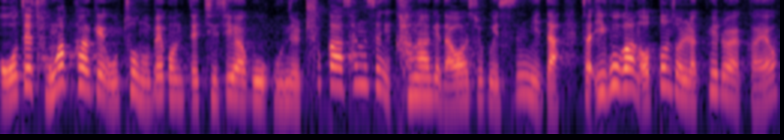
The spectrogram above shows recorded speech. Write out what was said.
어제 정확하게 5,500원대 지지하고 오늘 추가 상승이 강하게 나와주고 있습니다. 자, 이 구간 어떤 전략 필요할까요?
